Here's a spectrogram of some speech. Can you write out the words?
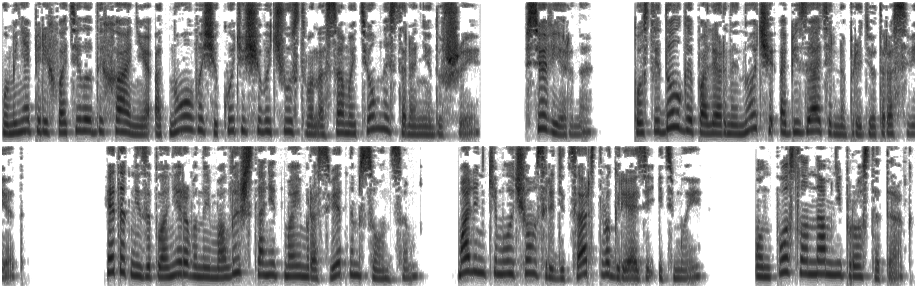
У меня перехватило дыхание от нового щекочущего чувства на самой темной стороне души. Все верно. После долгой полярной ночи обязательно придет рассвет. Этот незапланированный малыш станет моим рассветным солнцем, маленьким лучом среди царства грязи и тьмы, Он послан нам не просто так.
